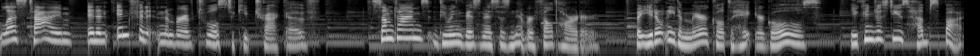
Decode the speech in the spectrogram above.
less time, and an infinite number of tools to keep track of. Sometimes doing business has never felt harder, but you don't need a miracle to hit your goals. You can just use HubSpot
